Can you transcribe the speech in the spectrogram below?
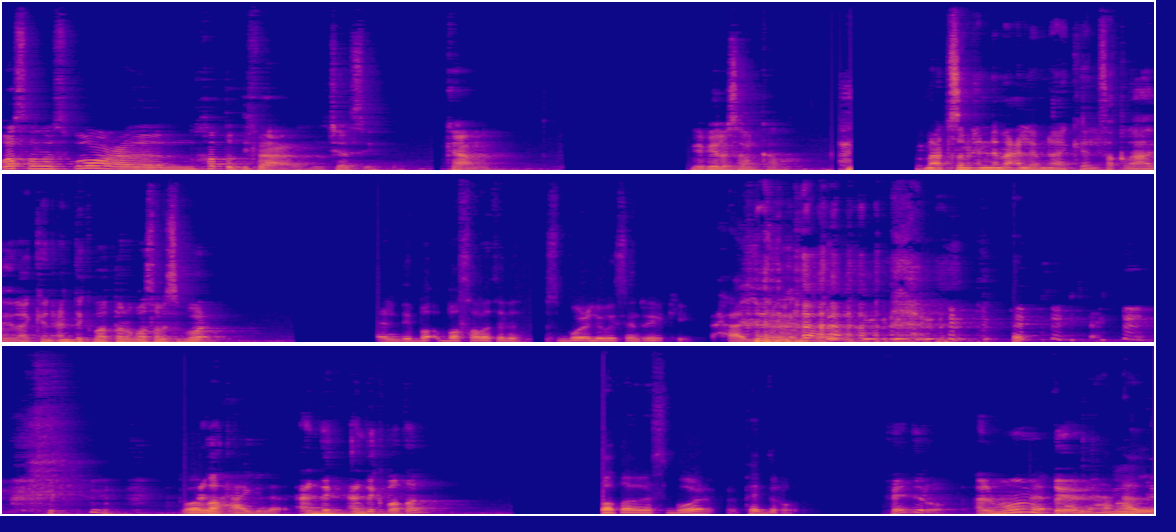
بطل الأسبوع آه، خط الدفاع لتشيلسي. كامل. يبي له سانكر مع اعتصم إحنا ما علمناك الفقرة هذه لكن عندك بطل وبصل أسبوع عندي ب- بصلة الأسبوع لويس إنريكي حاجة. والله. حاجة عندك عندك بطل؟ بطل الأسبوع بيدرو. فيدرو المنقذ. أنهال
